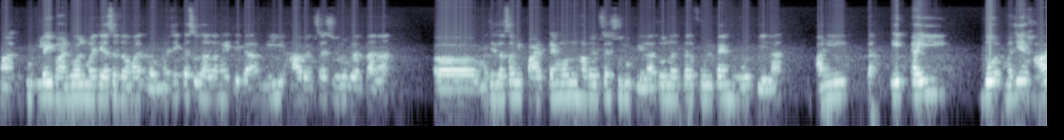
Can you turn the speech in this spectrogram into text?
कुठलंही भांडवल म्हणजे असं जमा म्हणजे कसं झालं माहितीये का? मी हा व्यवसाय सुरू करताना म्हणजे जसा मी पार्ट टाइम म्हणून हा व्यवसाय सुरू केला जो नंतर फुल टाइम होत गेला आणि एक काही दोन म्हणजे हा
